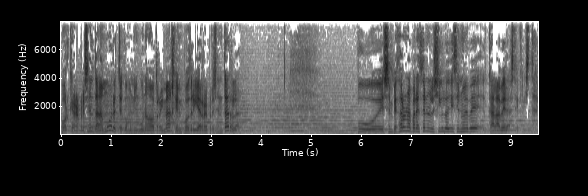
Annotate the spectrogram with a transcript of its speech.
Porque representa la muerte como ninguna otra imagen podría representarla. Pues empezaron a aparecer en el siglo XIX calaveras de cristal.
